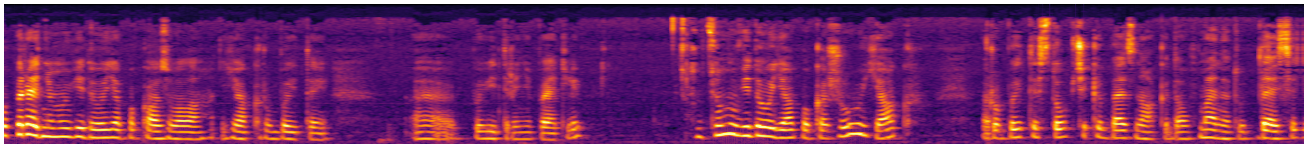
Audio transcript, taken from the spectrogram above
попередньому відео я показувала, як робити е, повітряні петлі. У цьому відео я покажу, як робити стовпчики без накида. В мене тут 10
